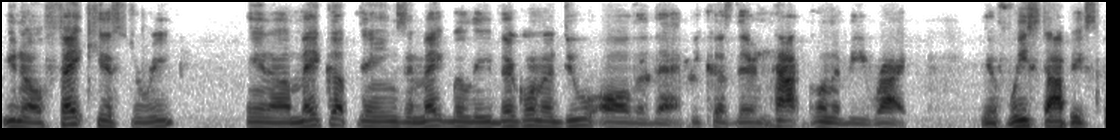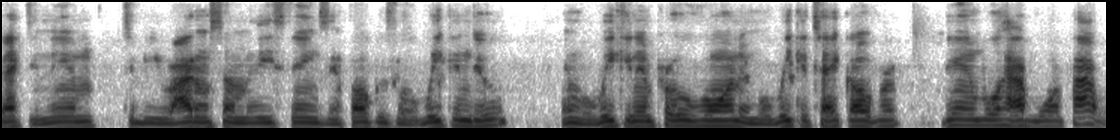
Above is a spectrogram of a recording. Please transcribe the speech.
you know, fake history and uh, make up things and make believe. They're gonna do all of that because they're not gonna be right. If we stop expecting them to be right on some of these things and focus what we can do and what we can improve on and what we can take over, then we'll have more power.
